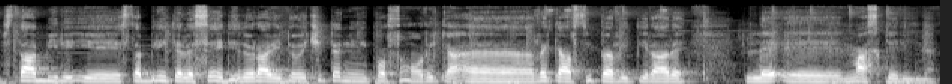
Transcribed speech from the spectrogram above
Stabili, eh, stabilite le sedi ed orari dove i cittadini possono rica- eh, recarsi per ritirare le eh, mascherine.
